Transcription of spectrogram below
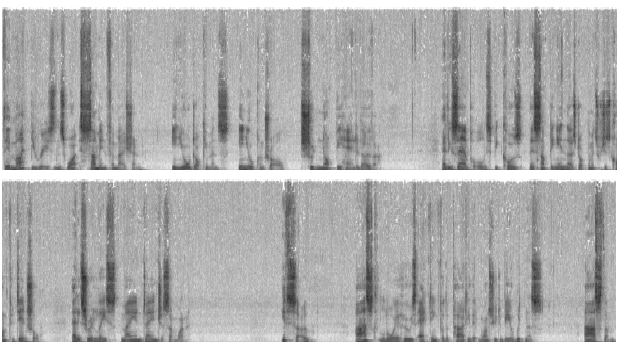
there might be reasons why some information in your documents, in your control, should not be handed over. An example is because there's something in those documents which is confidential and its release may endanger someone. If so, ask the lawyer who is acting for the party that wants you to be a witness. Ask them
